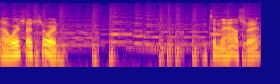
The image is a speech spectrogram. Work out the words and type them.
Oh, where's our sword? It's in the house, right?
